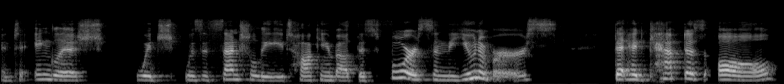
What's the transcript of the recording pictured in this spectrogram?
into english which was essentially talking about this force in the universe that had kept us all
